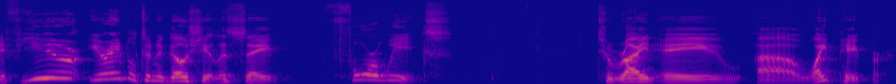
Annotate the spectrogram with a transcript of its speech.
If you're, you're able to negotiate, let's say, four weeks to write a uh, white paper,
